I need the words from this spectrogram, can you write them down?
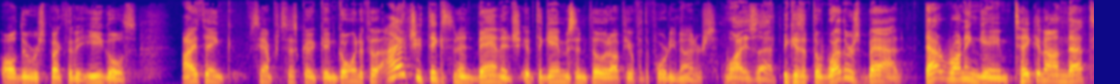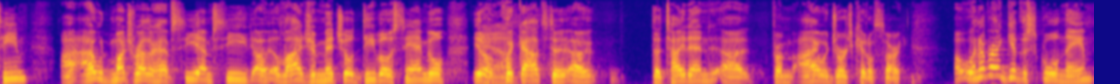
all due respect to the Eagles, I think San Francisco can go into Philly. I actually think it's an advantage if the game is in Philadelphia for the 49ers. Why is that? Because if the weather's bad, that running game taking on that team, I, I would much rather have CMC, uh, Elijah Mitchell, Deebo Samuel, you know, Yeah. quick outs to uh, the tight end uh, from Iowa, George Kittle. Sorry. Uh, Whenever I give the school name,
